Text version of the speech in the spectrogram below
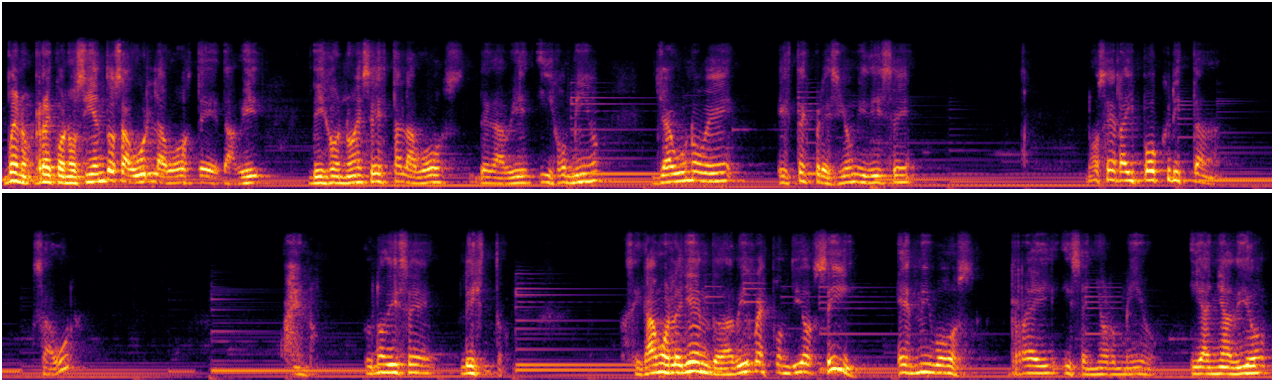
bueno, reconociendo Saúl la voz de David, dijo, no es esta la voz de David, hijo mío. Ya uno ve esta expresión y dice, ¿no será hipócrita Saúl? Bueno, uno dice, listo, sigamos leyendo. David respondió, sí, es mi voz, rey y señor mío. Y añadió,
